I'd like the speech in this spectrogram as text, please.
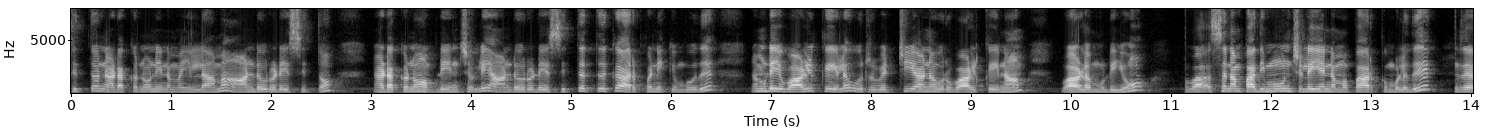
சித்தம் நடக்கணும்னு நம்ம இல்லாமல் ஆண்டவருடைய சித்தம் நடக்கணும் அப்படின்னு சொல்லி ஆண்டவருடைய சித்தத்துக்கு அர்ப்பணிக்கும் போது நம்முடைய வாழ்க்கையில் ஒரு வெற்றியான ஒரு வாழ்க்கை நாம் வாழ முடியும். வசனம் பதிமூன்றிலேயே நம்ம பார்க்கும் பொழுது இந்த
